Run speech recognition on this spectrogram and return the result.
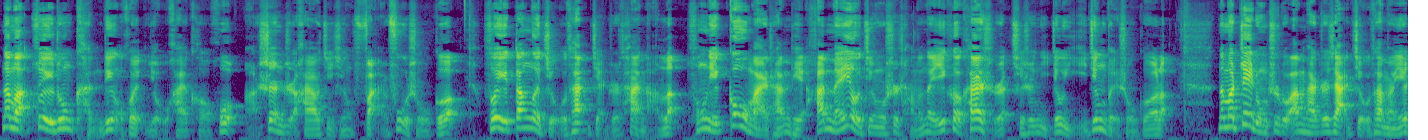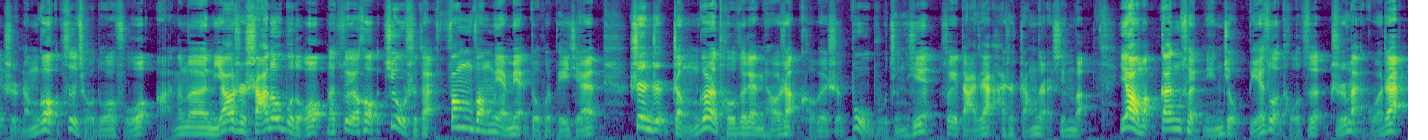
那么最终肯定会有害客户啊，甚至还要进行反复收割。所以当个韭菜简直太难了。从你购买产品还没有进入市场的那一刻开始，其实你就已经被收割了。那么这种制度安排之下，韭菜们也只能够自求多福啊。那么你要是啥都不懂，那最后就是在方方面面都会赔钱，甚至整个投资链条上可谓是步步惊心。所以大家还是长点心吧，要么干脆您就别做投资，只买国债。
